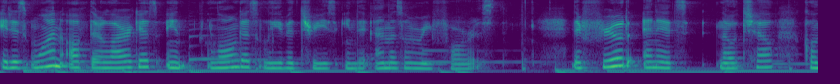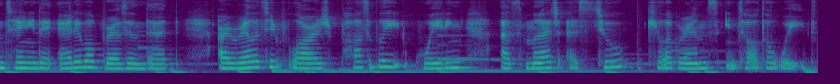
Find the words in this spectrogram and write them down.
It is one of the largest and longest lived trees in the Amazon rainforest. The fruit and its nutshell containing the edible Brazil nut are relatively large, possibly weighing as much as 2 kilograms in total weight.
